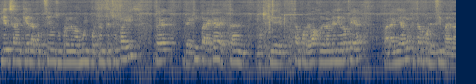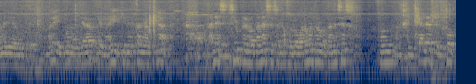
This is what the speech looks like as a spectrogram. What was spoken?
piensan que la corrupción es un problema muy importante en su país. Entonces, de aquí para acá están los que están por debajo de la media europea, para allá los que están por encima de la media europea. ¿vale? Y bueno, ya ven ahí quiénes están al final. Los daneses, siempre los daneses en los eurobarómetros, los daneses son angelicales del todo.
